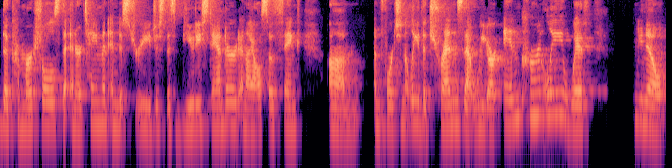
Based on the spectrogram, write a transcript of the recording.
The commercials the entertainment industry just this beauty standard and i also think um unfortunately the trends that we are in currently with you know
